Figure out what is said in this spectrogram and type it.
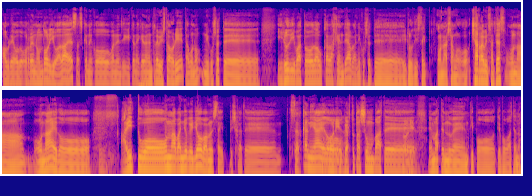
haure horren ondorioa da, ez? Azkeneko guenen egiten ekeren entrevista hori, eta bueno, nik uste e, irudi bat daukala jendea, ba, nik uste e, irudi zait, ona esango, txarra bintzatez, ona, ona edo mm. aditu ona baino gehiago, ba, ez bizkate zerkania edo gertutasun bat e, ematen duen tipo, tipo batena.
